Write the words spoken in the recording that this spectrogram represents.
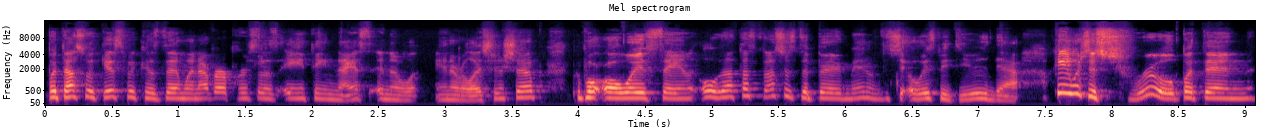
but that's what gets me because then whenever a person does anything nice in a in a relationship, people are always saying, "Oh, that, that's that's just the bare minimum. You should always be doing that." Okay, which is true, but then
